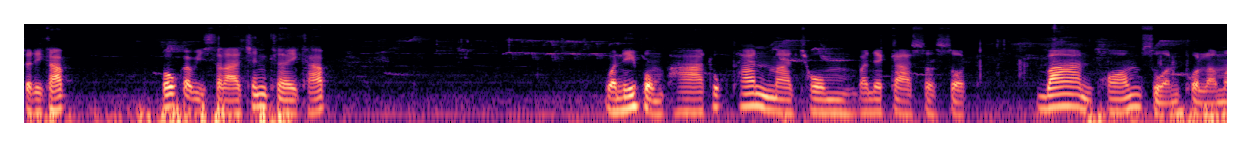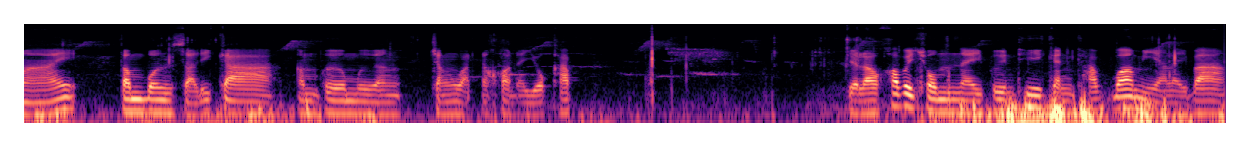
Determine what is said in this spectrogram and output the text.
สวัสดีครับ พบกับอิสระเช่นเคยครับ วันนี้ผมพาทุกท่านมาชมบรรยากาศสดๆ บ้านพร้อมสวนผลไม้ ตำบลสาริกา อำเภอเมือง จังหวัดนครนายกครับ เดี๋ยวเราเข้าไปชมในพื้นที่กันครับว่ามีอะไรบ้าง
